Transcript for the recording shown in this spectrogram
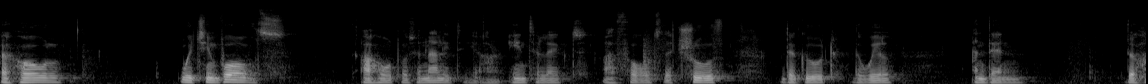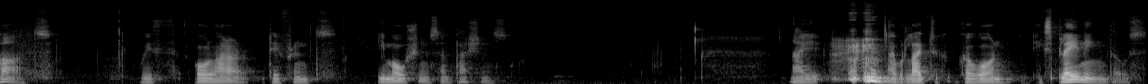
a whole which involves our whole personality, our intellect, our thoughts, the truth, the good, the will, and then the heart with all our different emotions and passions. I, I would like to go on explaining those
